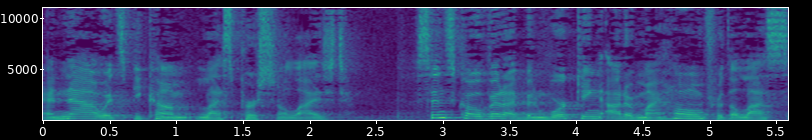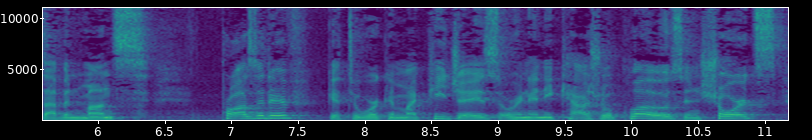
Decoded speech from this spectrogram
And now it's become less personalized. Since COVID, I've been working out of my home for the last seven months. Positive, get to work in my PJs or in any casual clothes and shorts.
